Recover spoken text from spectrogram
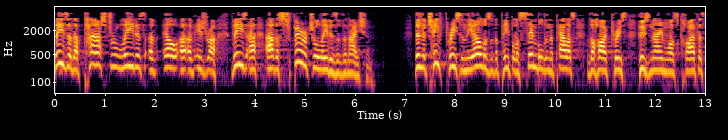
these are the pastoral leaders of, El, uh, of Israel. These are, are the spiritual leaders of the nation. Then the chief priests and the elders of the people assembled in the palace of the high priest, whose name was Caiaphas,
